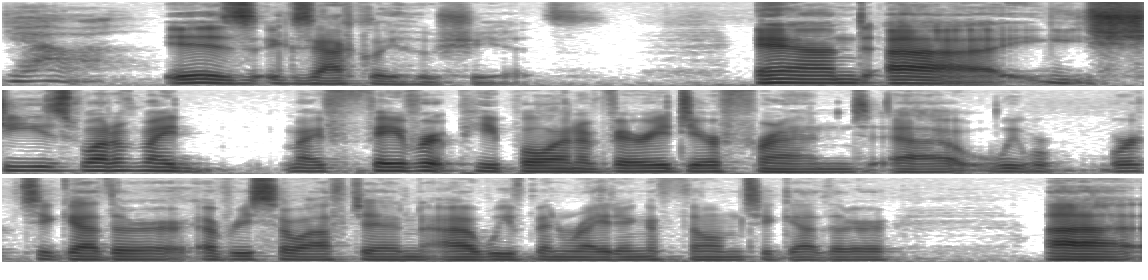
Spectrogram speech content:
yeah. is exactly who she is. And uh, she's one of my my favorite people and a very dear friend. Uh, we work together every so often. Uh, we've been writing a film together. Uh,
